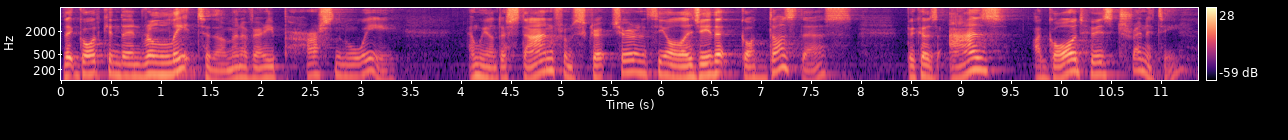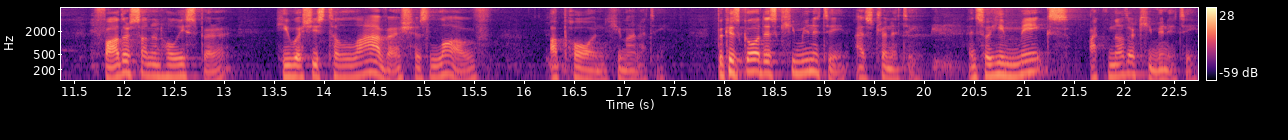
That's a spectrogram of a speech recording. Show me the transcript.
that God can then relate to them in a very personal way. And we understand from scripture and theology that God does this because as a God who is Trinity, Father, Son, and Holy Spirit, he wishes to lavish his love upon humanity. Because God is community as Trinity. And so he makes another community.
